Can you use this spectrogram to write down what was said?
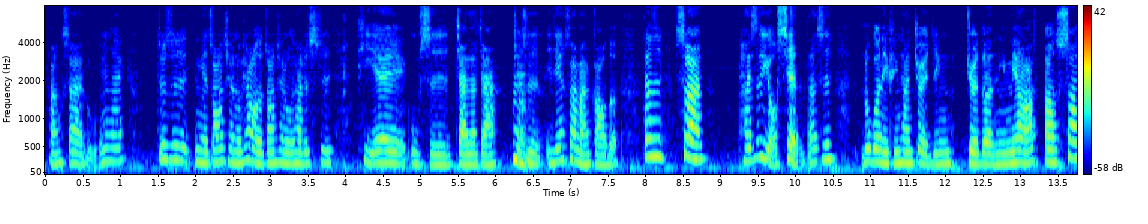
防晒乳，因为就是你的妆前乳，像我的妆前乳，它就是 PA 五十加加加，就是已经算蛮高的。但是虽然还是有限，但是如果你平常就已经觉得你没有要哦晒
